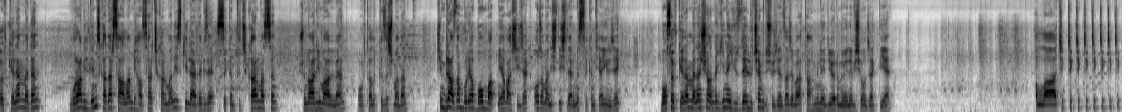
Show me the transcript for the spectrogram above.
öfkelenmeden vurabildiğimiz kadar sağlam bir hasar çıkarmalıyız ki ileride bize sıkıntı çıkarmasın. Şunu alayım abi ben ortalık kızışmadan. Şimdi birazdan buraya bomba atmaya başlayacak. O zaman işte işlerimiz sıkıntıya girecek. Boss öfkelenmeden şu anda yine %53'e mi düşüreceğiz acaba? Tahmin ediyorum öyle bir şey olacak diye. Allah çık çık çık çık çık çık çık çık.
